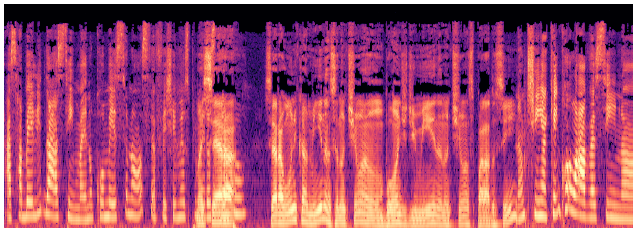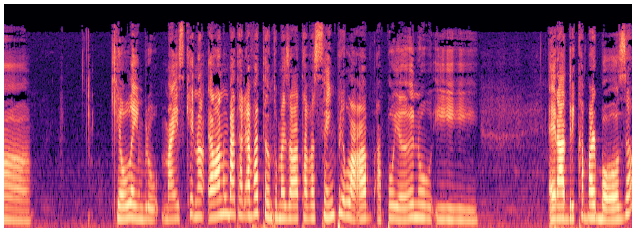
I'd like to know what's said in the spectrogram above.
a saber lidar, assim. Mas no começo, nossa, eu fechei meus Mas primeiros era, trampos. Você era a única mina? Você não tinha um bonde de mina? Não tinha umas paradas assim? Não tinha. Quem colava, assim, na... Que eu lembro, mas que não- ela não batalhava tanto, mas ela tava sempre lá apoiando e... Era a Drica Barbosa.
